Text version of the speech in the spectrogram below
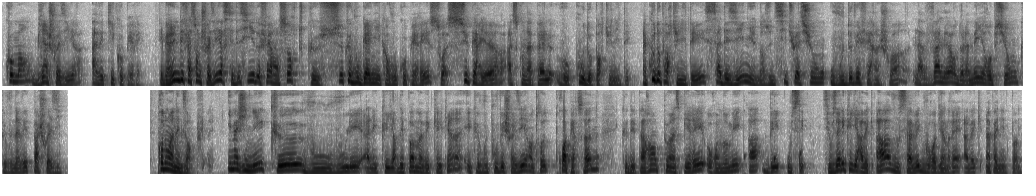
Comment bien choisir avec qui coopérer? Eh bien, une des façons de choisir, c'est d'essayer de faire en sorte que ce que vous gagnez quand vous coopérez soit supérieur à ce qu'on appelle vos coûts d'opportunité. Un coût d'opportunité, ça désigne, dans une situation où vous devez faire un choix, la valeur de la meilleure option que vous n'avez pas choisie. Prenons un exemple. Imaginez que vous voulez aller cueillir des pommes avec quelqu'un et que vous pouvez choisir entre trois personnes que des parents peu inspirés auront nommées A, B ou C. Si vous allez cueillir avec A, vous savez que vous reviendrez avec un panier de pommes.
